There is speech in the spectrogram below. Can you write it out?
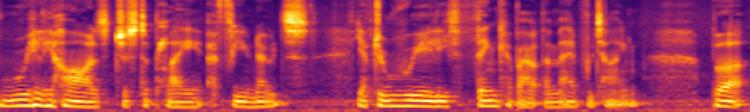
really hard just to play a few notes. You have to really think about them every time. But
